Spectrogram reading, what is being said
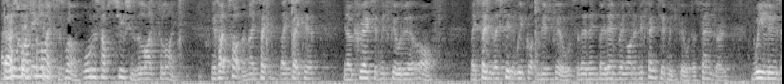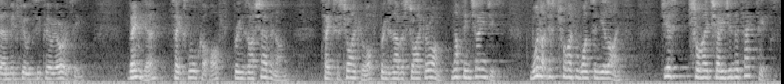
And That's all like for ridiculous. likes as well. All the substitutions are like for like. It's like Tottenham. They take they take a you know creative midfielder off. They say they see that we've got the midfield, so they then, they then bring on a defensive midfielder, Sandro. We lose our midfield superiority. Wenger takes Walcott off, brings our Arshavin on, takes a striker off, brings another striker on. Nothing changes. Why not just try for once in your life? Just try changing the tactics.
